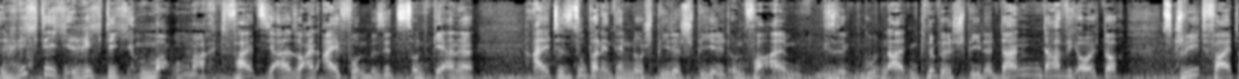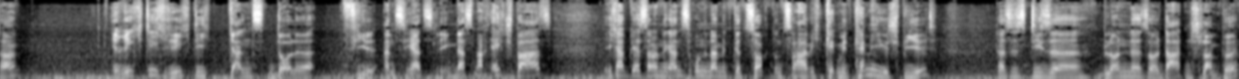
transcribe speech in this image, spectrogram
richtig, richtig Mocken macht. Falls ihr also ein iPhone besitzt und gerne alte Super Nintendo Spiele spielt und vor allem diese guten alten Knüppelspiele, dann darf ich euch doch Street Fighter richtig, richtig ganz dolle viel ans Herz legen. Das macht echt Spaß. Ich habe gestern noch eine ganze Runde damit gezockt und zwar habe ich mit Cammy gespielt. Das ist diese blonde Soldatenschlampe.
